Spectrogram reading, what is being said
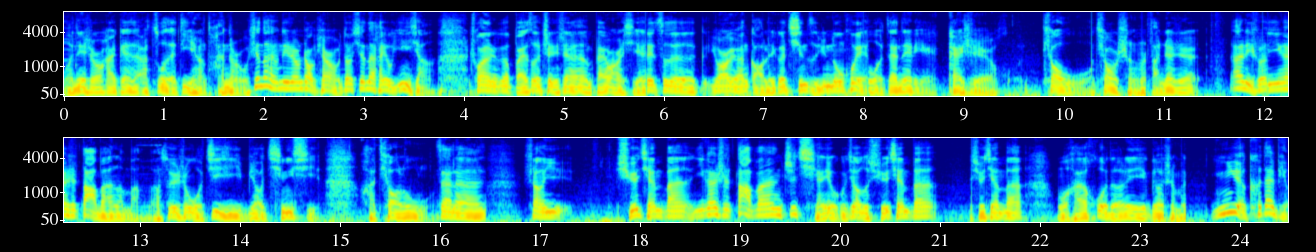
我那时候还跟大家坐在地上团腿，我现在还有那张照片，我到现在还有印象。穿着个白色衬衫、白网鞋。这次幼儿园搞了一个亲子运动会，我在那里开始跳舞、跳绳，反正是。按理说应该是大班了嘛，啊，所以说我记忆比较清晰，还跳了舞，在了上一学前班，应该是大班之前有个叫做学前班，学前班我还获得了一个什么音乐课代表，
